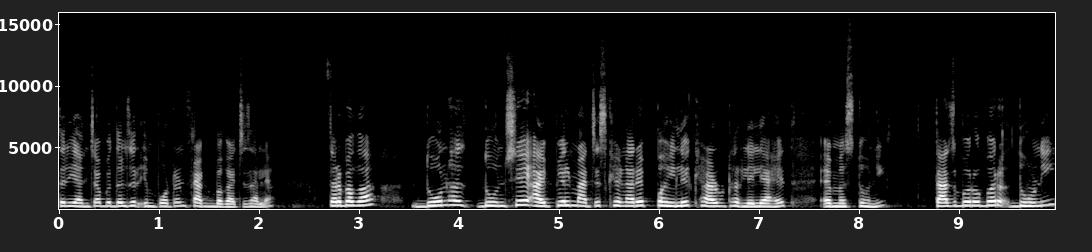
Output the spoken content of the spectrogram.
तर यांच्याबद्दल जर इम्पॉर्टंट फॅक्ट बघायचं झाल्या तर बघा दोन ह दोनशे आय पी एल मॅचेस खेळणारे पहिले खेळाडू ठरलेले आहेत एम एस धोनी. त्याचबरोबर धोनी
